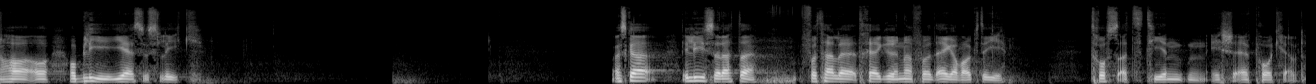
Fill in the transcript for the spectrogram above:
Å, ha, å, å bli Jesus lik. Og Jeg skal i lys av dette fortelle tre grunner for at jeg har valgt å gi. Tross at tienden ikke er påkrevd.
